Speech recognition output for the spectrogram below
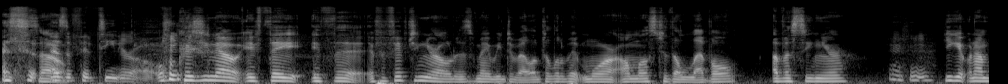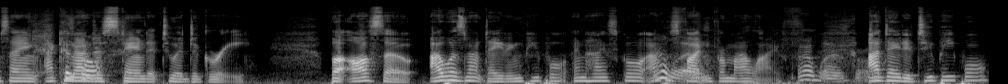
as a, So- as a 15 year old. Because you know, if they, if the, if a fifteen year old is maybe developed a little bit more, almost to the level of a senior, you get what I'm saying. I can girl- understand it to a degree, But also, I was not dating people in high school. I, I was, was. fighting for my life. I was, girl. I dated two people,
